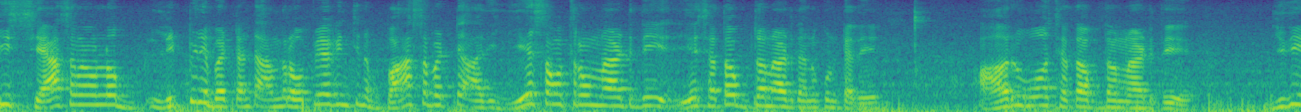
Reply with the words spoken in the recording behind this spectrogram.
ఈ శాసనంలో లిపిని బట్టి అంటే అందులో ఉపయోగించిన భాష బట్టి అది ఏ సంవత్సరం నాటిది? ఏ శతాబ్దం నాటిది అనుకుంటుంది? ఆరువో శతాబ్దం నాటిది. ఇది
